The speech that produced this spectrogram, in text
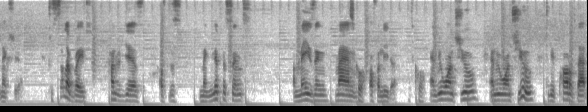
next year to celebrate 100 years of this magnificent, amazing man cool. of a leader. That's cool. And we want you, and we want you to be part of that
